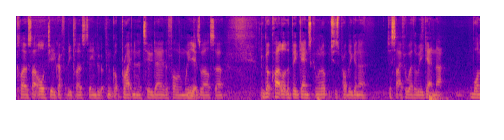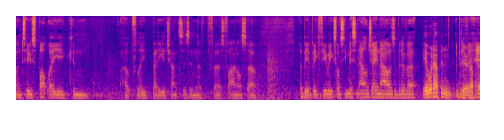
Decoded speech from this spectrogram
close, like all geographically close teams. We've got I think we've got Brighton in a two day the following week Yeah. as well. So we've got quite a lot of the big games coming up, which is probably going to decipher whether we get in that one and two spot where you can hopefully better your chances in the first final. So. It'll be a big few weeks. Obviously, missing LJ now is a bit of a Yeah, what happened? a bit Is there of an a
